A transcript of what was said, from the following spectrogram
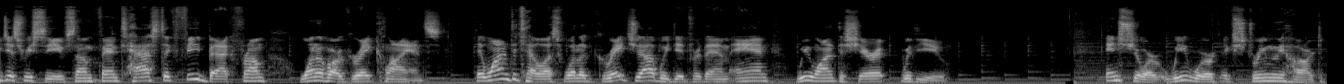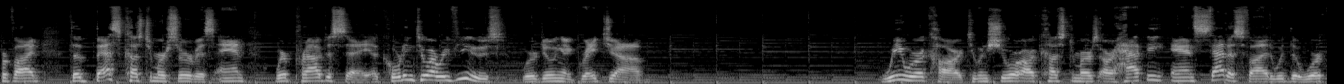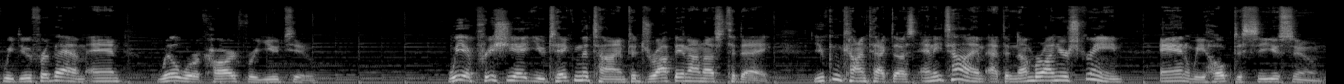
just received some fantastic feedback from one of our great clients. They wanted to tell us what a great job we did for them, and we wanted to share it with you. In short, we work extremely hard to provide the best customer service, and we're proud to say, according to our reviews, we're doing a great job. We work hard to ensure our customers are happy and satisfied with the work we do for them, and we'll work hard for you too. We appreciate you taking the time to drop in on us today. You can contact us anytime at the number on your screen, and we hope to see you soon.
